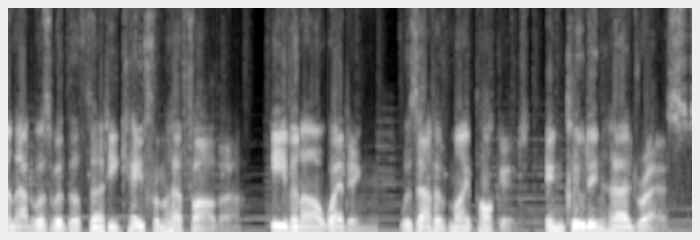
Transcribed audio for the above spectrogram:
and that was with the 30k from her father. Even our wedding was out of my pocket, including her dress.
